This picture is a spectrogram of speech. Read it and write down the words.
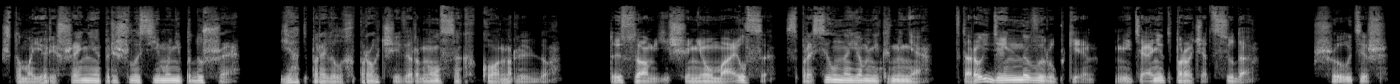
что мое решение пришлось ему не по душе. Я отправил их прочь и вернулся к Конральду. «Ты сам еще не умаился?» — спросил наемник меня. «Второй день на вырубке. Не тянет прочь отсюда». «Шутишь?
